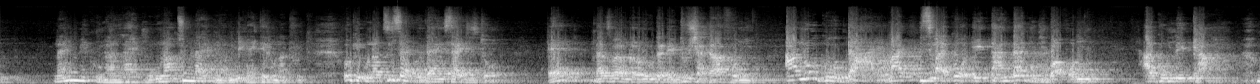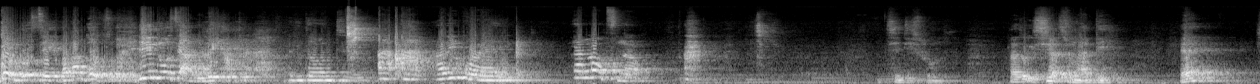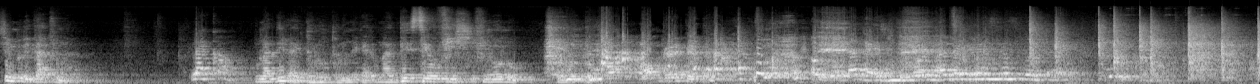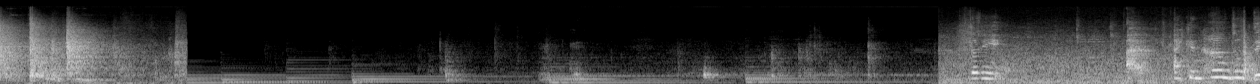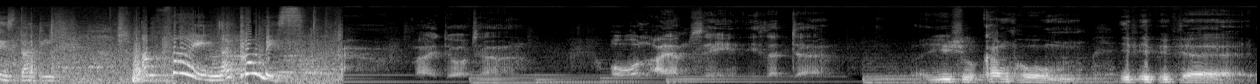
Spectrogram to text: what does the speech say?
na im make una like una too like una make I tell una truth. Okay, una say I go die inside this job. Eh? That's why una know that they do shakara for me. I no go die. My, see my God, a tanda gidigba for me. I go make am. God know say, Baba God, he know say I go make am. You don't do. Ah ah, are you quarreling? You are not now. See this one. That's what you see as una dey. Eh? Shey no dey catch una. Like how? Una dey like tolo tolo make I una dey selfish if you no know. Tolo tolo hungry people. Okay, that guy is really funny. I beg you, let's go. Daddy, I can handle this, Daddy. I'm fine, I promise. My daughter, all I am saying is that uh, You should come home if if if, uh,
